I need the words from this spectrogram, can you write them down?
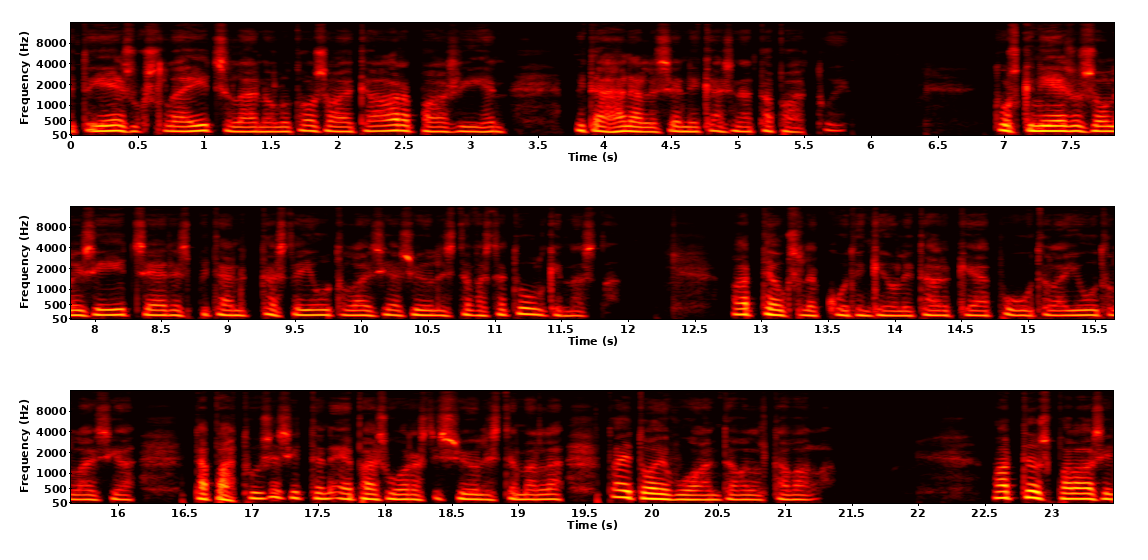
että Jeesuksella ei itsellään ollut osa eikä arpaa siihen, mitä hänelle sen ikäisenä tapahtui. Tuskin Jeesus olisi itse edes pitänyt tästä juutalaisia syyllistävästä tulkinnasta. Matteukselle kuitenkin oli tärkeää puhutella juutalaisia, tapahtui se sitten epäsuorasti syyllistämällä tai toivoa antavalla tavalla. Matteus palasi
